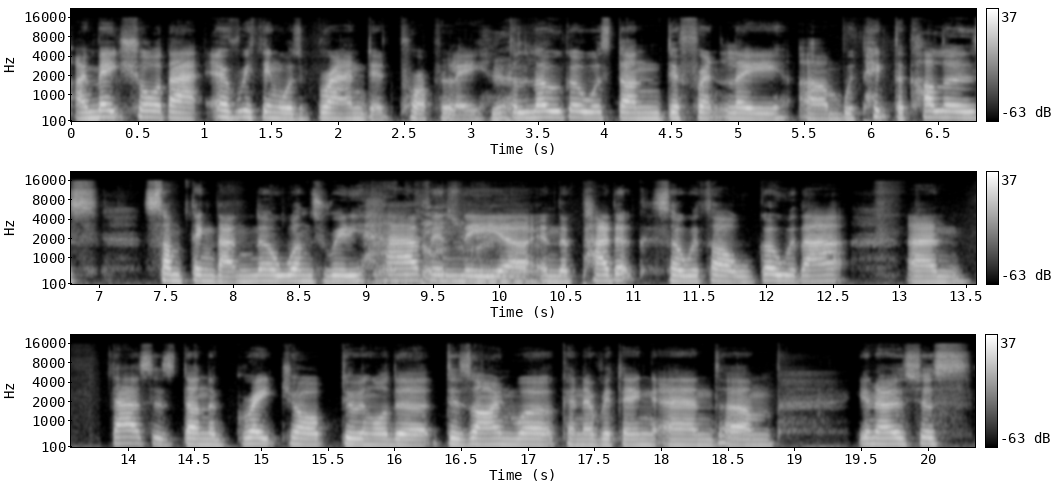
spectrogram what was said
I made sure that everything was branded properly. Yeah. The logo was done differently. Um, we picked the colors, something that no one's really the have colours in the great, uh, yeah. in the paddock. So we thought we'll go with that. And Daz has done a great job doing all the design work and everything. And um, you know, it's just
